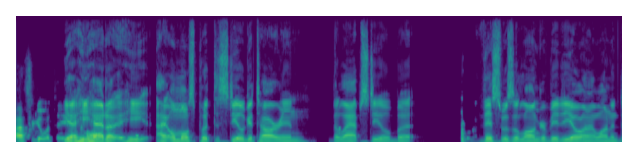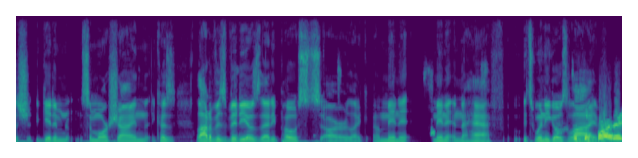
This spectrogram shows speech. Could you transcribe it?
I forget what they. Yeah, he had it. a he. I almost put the steel guitar in the lap steel, but this was a longer video, and I wanted to sh- get him some more shine because a lot of his videos that he posts are like a minute, minute and a half. It's when he goes live. Friday.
